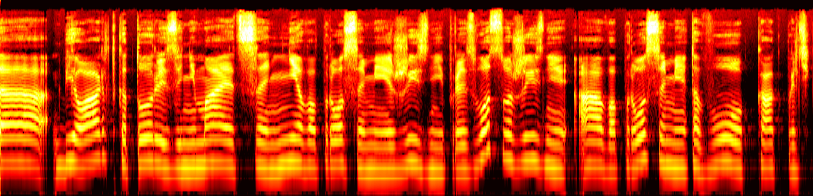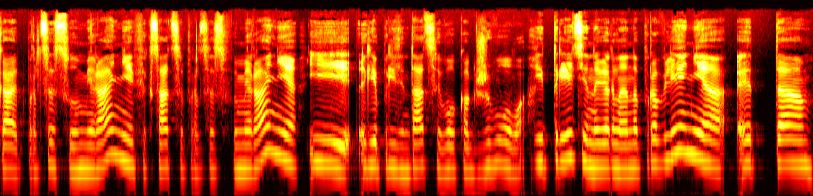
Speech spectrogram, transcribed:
это биоарт, который занимается не вопросами жизни и производства жизни, а вопросами того, как протекают процессы умирания, фиксации процессов умирания и репрезентация его как живого. И третье, наверное, направление — это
